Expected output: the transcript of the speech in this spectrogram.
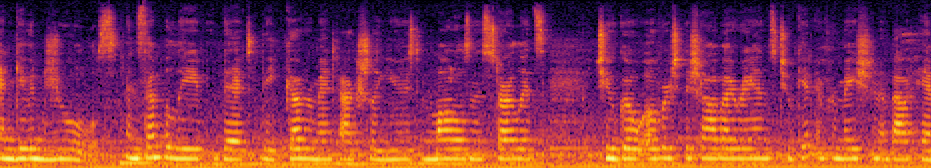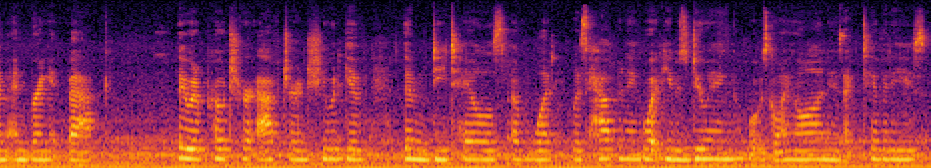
and given jewels. And some believe that the government actually used models and starlets to go over to the Shah of Iran's to get information about him and bring it back. They would approach her after and she would give them details of what was happening, what he was doing, what was going on, his activities,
